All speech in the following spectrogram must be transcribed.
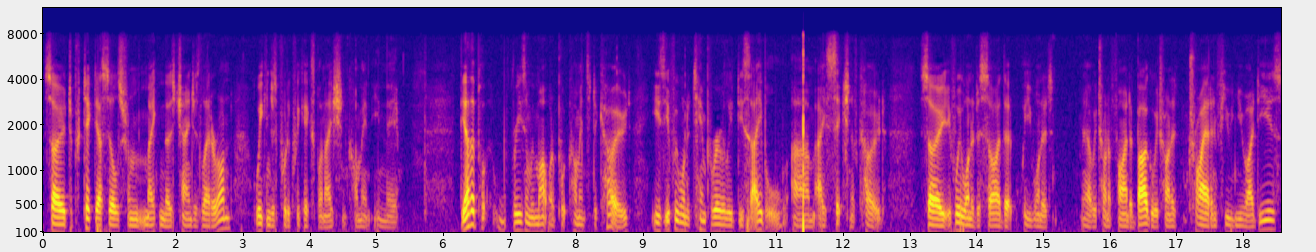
So to protect ourselves from making those changes later on, we can just put a quick explanation comment in there. The other reason we might want to put comments into code is if we want to temporarily disable um, a section of code. So if we want to decide that we want to, you know, we're trying to find a bug or we're trying to try out a few new ideas,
